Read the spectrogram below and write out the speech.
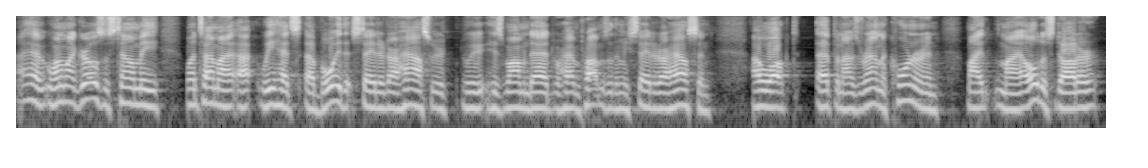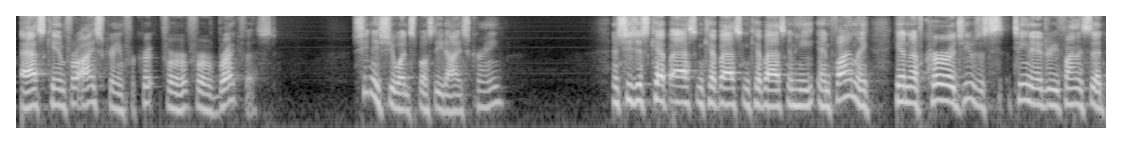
I have, one of my girls was telling me one time I, I, we had a boy that stayed at our house. We were, we, his mom and dad were having problems with him. He stayed at our house, and I walked up and I was around the corner, and my, my oldest daughter asked him for ice cream for, for, for breakfast. She knew she wasn't supposed to eat ice cream. And she just kept asking, kept asking, kept asking. He, and finally, he had enough courage. He was a teenager. He finally said,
